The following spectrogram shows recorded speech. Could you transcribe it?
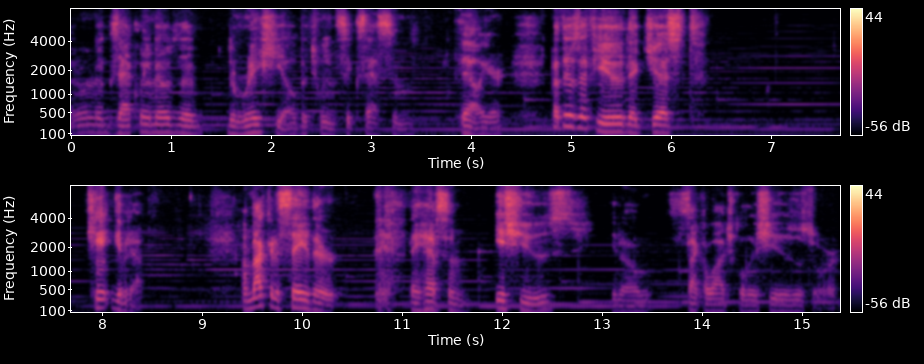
I don't exactly know the, the ratio between success and failure, but there's a few that just can't give it up. I'm not going to say they're they have some issues, you know, psychological issues or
